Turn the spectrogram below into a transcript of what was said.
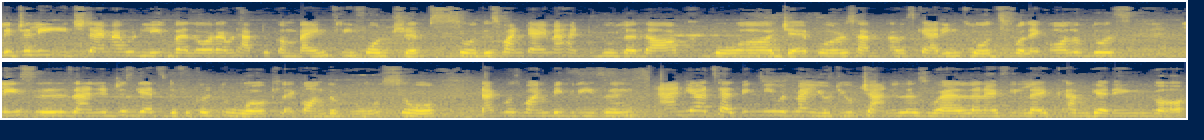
Literally each time I would leave Vellore, I would have to combine three, four trips. So this one time I had to do Ladakh, Goa, Jaipur. So I was carrying clothes for like all of those places and it just gets difficult to work like on the go so that was one big reason. And yeah it's helping me with my youtube channel as well and i feel like i'm getting uh,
